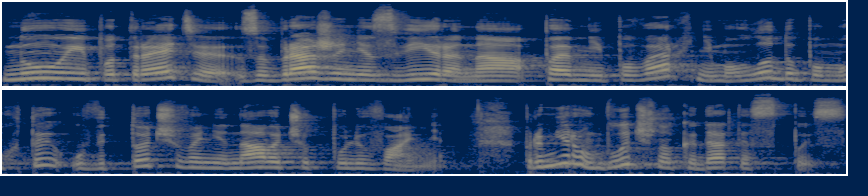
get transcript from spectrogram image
Ну і по-третє, зображення звіра на певній поверхні могло допомогти у відточуванні навичок полювання, приміром, влучно кидати спис.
